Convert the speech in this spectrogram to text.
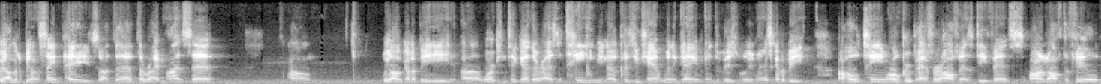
we all going to be on the same page. So have to have the right mindset. Um, we all got to be uh, working together as a team, you know, because you can't win a game individually, man. It's got to be a whole team, whole group effort, offense, defense, on and off the field.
